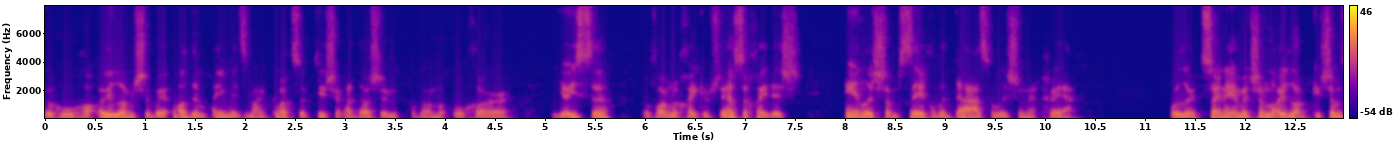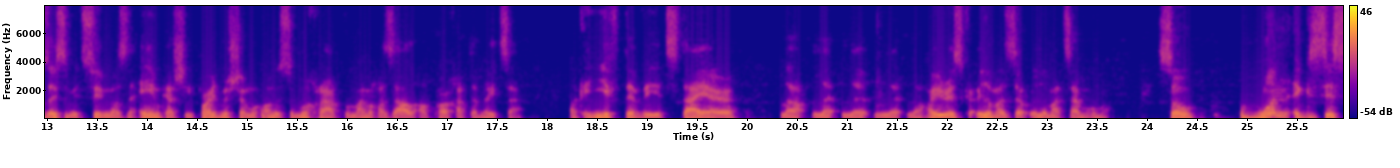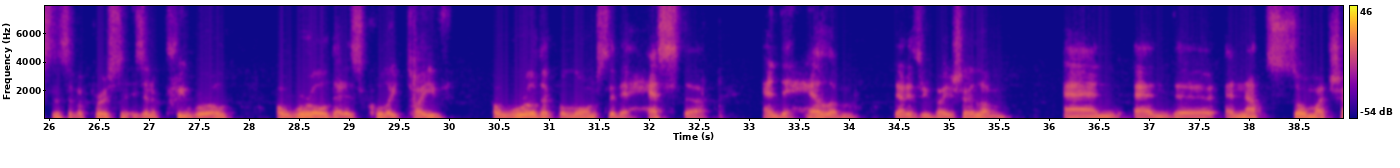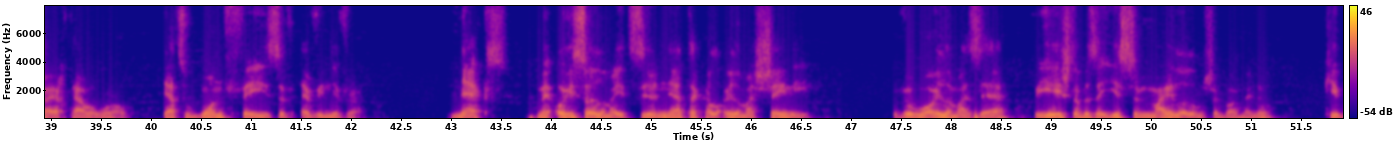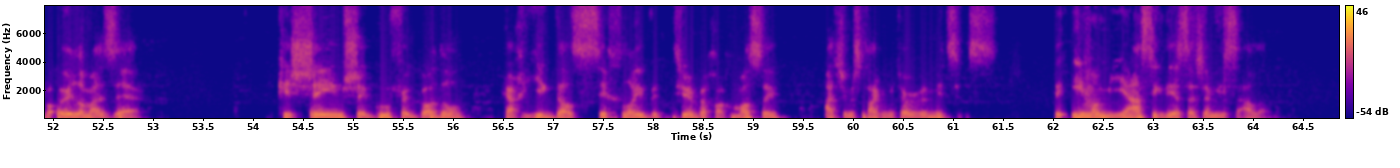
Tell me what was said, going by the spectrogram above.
v'hu ha'olam shebei adam oimed zman kotzav tisha chadashim uvameuchar yoisa uvam ruchaykev shneasa chodesh ein l'sham seich v'das v'lishem echreach or l'rtzene emet shem lo'olam ki shem zoysa mitzuyim mozna eim kashi yiporid mishem u'onus u'muchrach v'mayim chazal al korchat ha'noitza Okay, yifte v'yitztayer so one existence of a person is in a pre-world, a world that is kulei toiv, a world that belongs to the hesta and the Helam that is Rivay and and uh, and not so much Shaykh to our world. That's one phase of every Nivra. Next, v'yesh lo b'zeh yisem mayl olam shabamenu ki ba'olam hazeh כשם שגוף גודל, כך יגדל שכלוי ותיר בחוכמוסי, עד שמשחק בתור ומצווס. ואימם יסיק דיאס השם יסעלה.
